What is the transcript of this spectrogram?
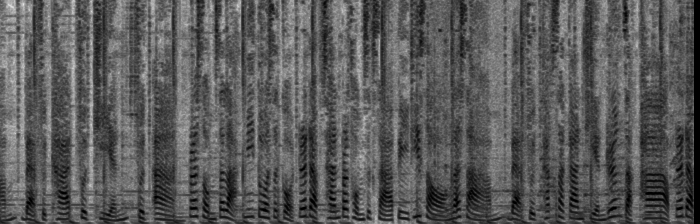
3แบบฝึกคัด ฝึกเขียน ฝึกอ่าน ประสมสลัก มีตัวสะกดระดับชั้นประถมศึกษาปีที่ 2 และ 3 แบบฝึกทักษะการเขียนเรื่องจากภาพ ระดับ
